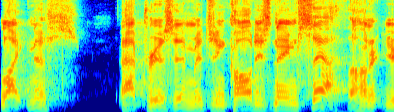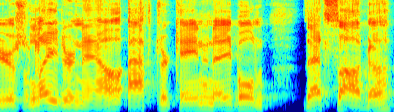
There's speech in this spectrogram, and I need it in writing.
likeness after his image and called his name Seth. A hundred years later now, after Cain and Abel and that saga,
